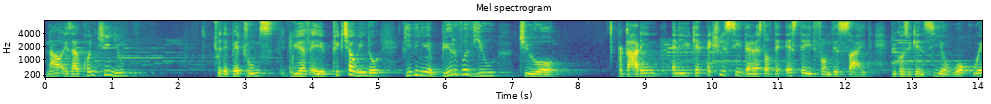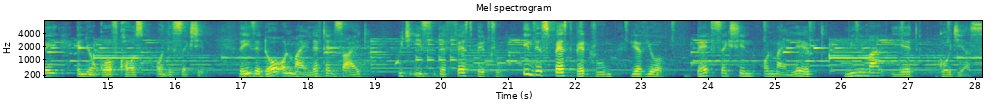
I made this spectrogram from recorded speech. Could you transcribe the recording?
Now as I continue to the bedrooms, you have a picture window giving you a beautiful view to your garden and you can actually see the rest of the estate from this side because you can see your walkway and your golf course on this section. There is a door on my left hand side which is the first bedroom. In this first bedroom, you have your bed section on my left, minimal yet gorgeous.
